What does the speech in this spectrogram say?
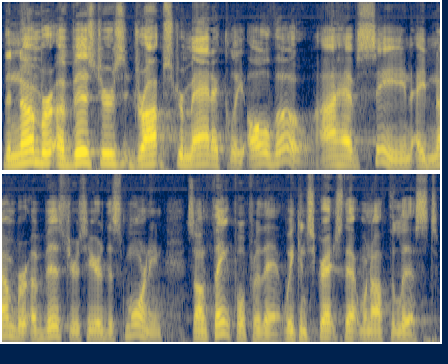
the number of visitors drops dramatically, although I have seen a number of visitors here this morning. So I'm thankful for that. We can scratch that one off the list.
